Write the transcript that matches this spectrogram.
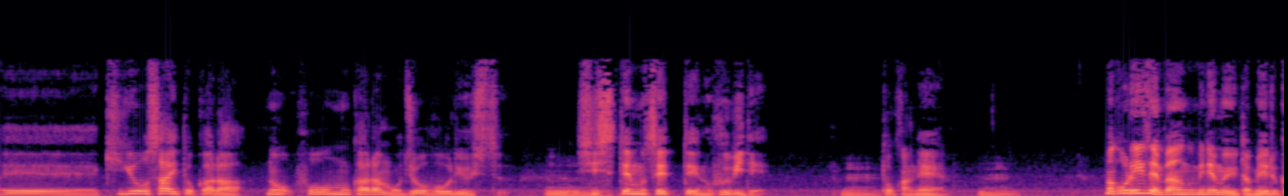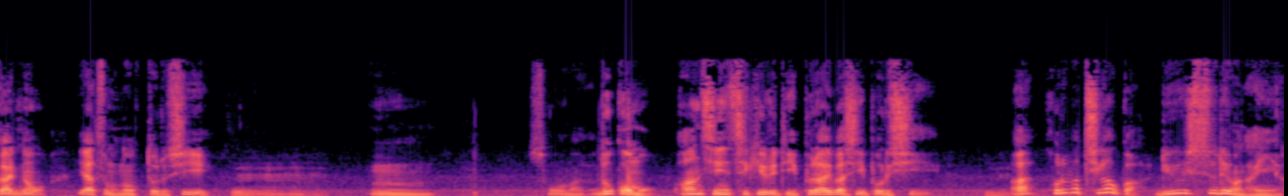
えー企業サイトからのフォームからも情報流出。うん。システム設定の不備で。うんとかね、うんまあ、これ以前番組でも言ったメルカリのやつも載っとるし、うんうんうん。そうなんドコモ、安心セキュリティ、プライバシーポリシー。うん。あ、これは違うか。流出ではないんや。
